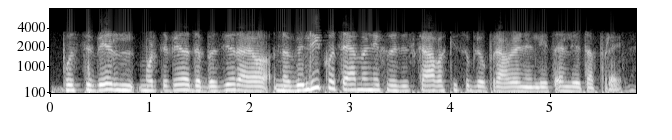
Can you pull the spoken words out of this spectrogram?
boste vedeli, morate vedeti, da bazirajo na veliko temeljnih raziskavah, ki so bile upravljene leta in leta prej. Ne.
